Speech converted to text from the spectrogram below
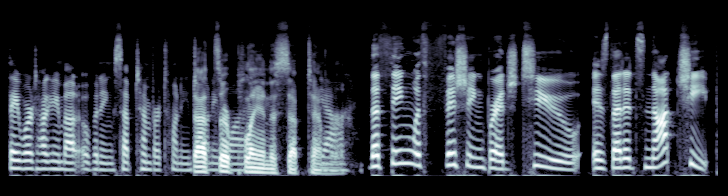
they were talking about opening September 2021. That's their plan this Yeah. September. The thing with Fishing Bridge too is that it's not cheap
